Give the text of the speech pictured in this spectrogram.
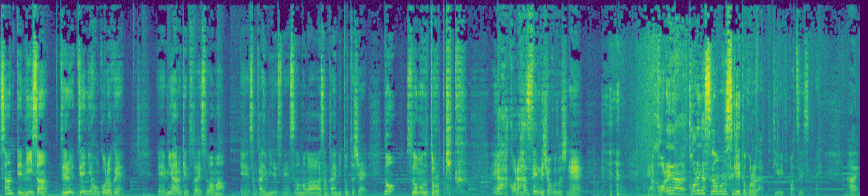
3.23全日本後楽園、えー、宮原健人対諏訪間、えー、3回ヘビですね。諏訪間が3回ヘビ取った試合の諏訪間のドロップキック。いやーこれ外せんでしょ今年ね。いやこれだこれがスワモのすげえところだっていう一発ですよね。はい。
